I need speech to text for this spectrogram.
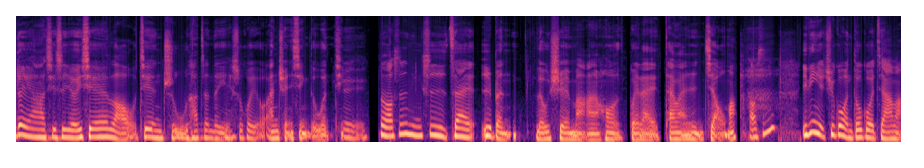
对啊，其实有一些老建筑，它真的也是会有安全性的问题。对，老师，您是在日本留学嘛？然后回来台湾任教吗？老师一定也去过很多国家嘛？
